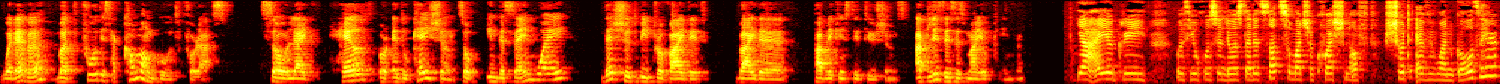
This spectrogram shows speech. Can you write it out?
whatever. But food is a common good for us. So like health or education. So in the same way, they should be provided by the public institutions. At least this is my opinion. Yeah, I agree with you, Jose Luis, that it's not so much a question of should everyone go there,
